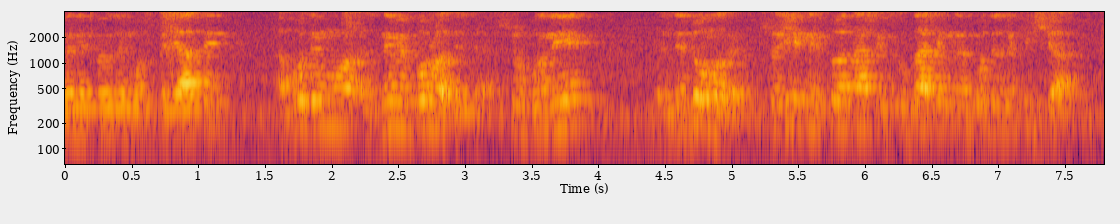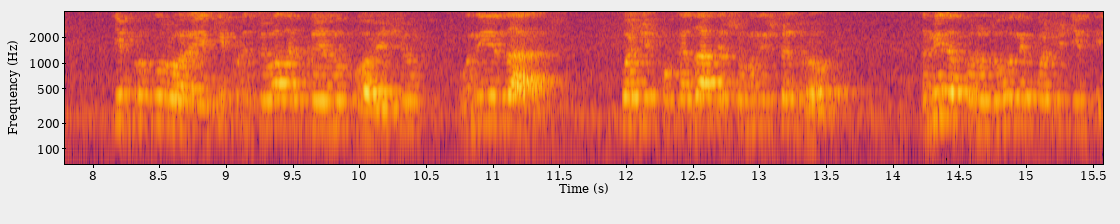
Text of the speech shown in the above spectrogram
ми не будемо стояти, а будемо з ними боротися, щоб вони не думали, що їх ніхто наших солдатів не буде захищати. Ті прокурори, які працювали при Януковичу, вони і зараз хочуть показати, що вони щось роблять. Самі на передову не хочуть йти.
